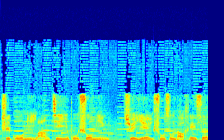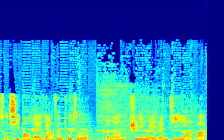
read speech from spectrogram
持谷米郎进一步说明，血液输送到黑色素细胞的养分不足，可能是因为人体老化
